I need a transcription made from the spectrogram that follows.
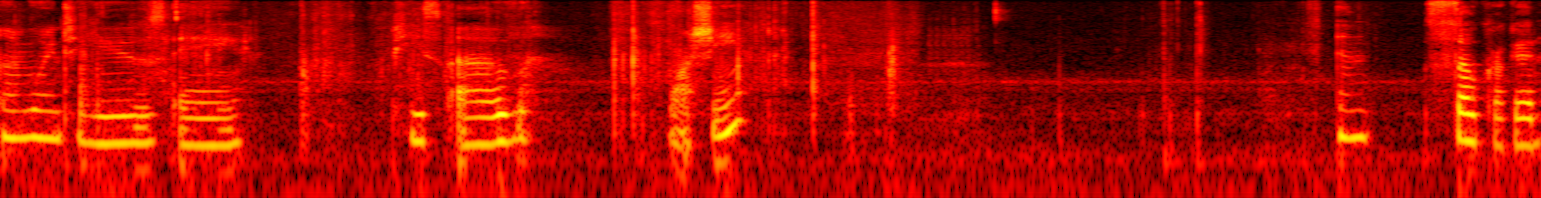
I'm going to use a piece of washi and so crooked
